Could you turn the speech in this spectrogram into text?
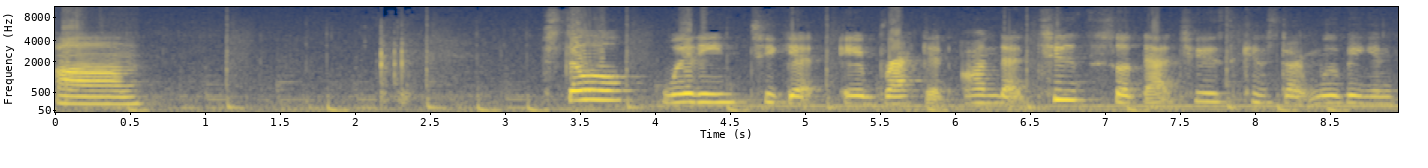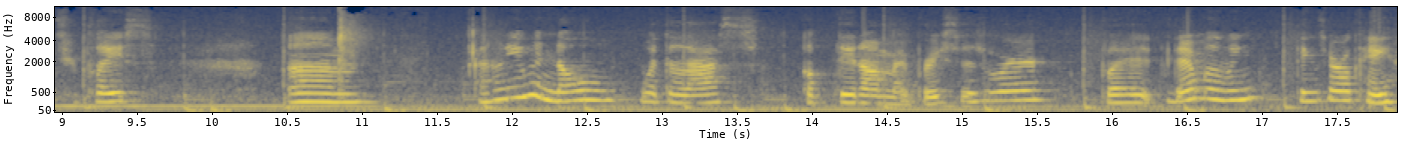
Um, still waiting to get a bracket on that tooth so that tooth can start moving into place. Um, I don't even know what the last update on my braces were, but they're moving. Things are okay.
